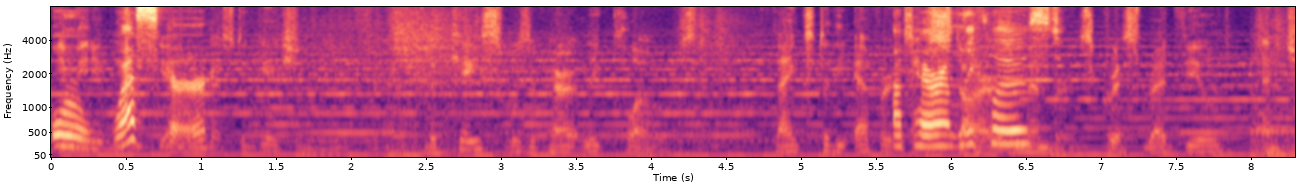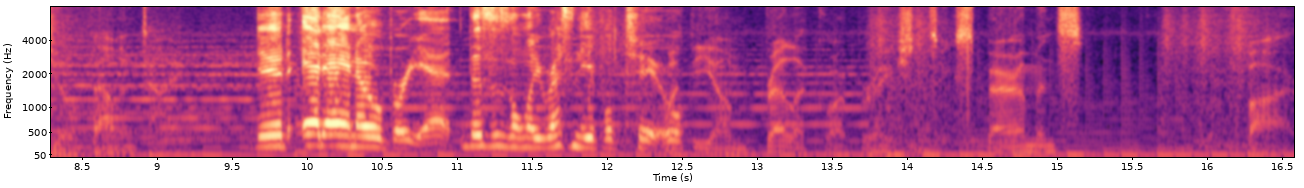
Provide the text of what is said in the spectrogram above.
or Wesker. investigation in the. The case was apparently closed, thanks to the efforts Apparently of closed? members Chris Redfield and Jill Valentine. Dude, it ain't over yet. This is only Resident Evil 2. But the Umbrella Corporation's experiments from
